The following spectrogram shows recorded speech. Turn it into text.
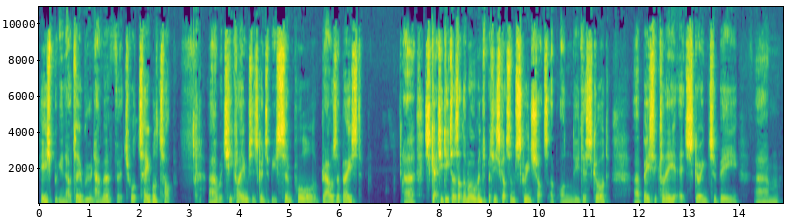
He's bringing out a Runehammer virtual tabletop, uh, which he claims is going to be simple, browser based. Uh, sketchy details at the moment, but he's got some screenshots up on the Discord. Uh, basically, it's going to be um,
